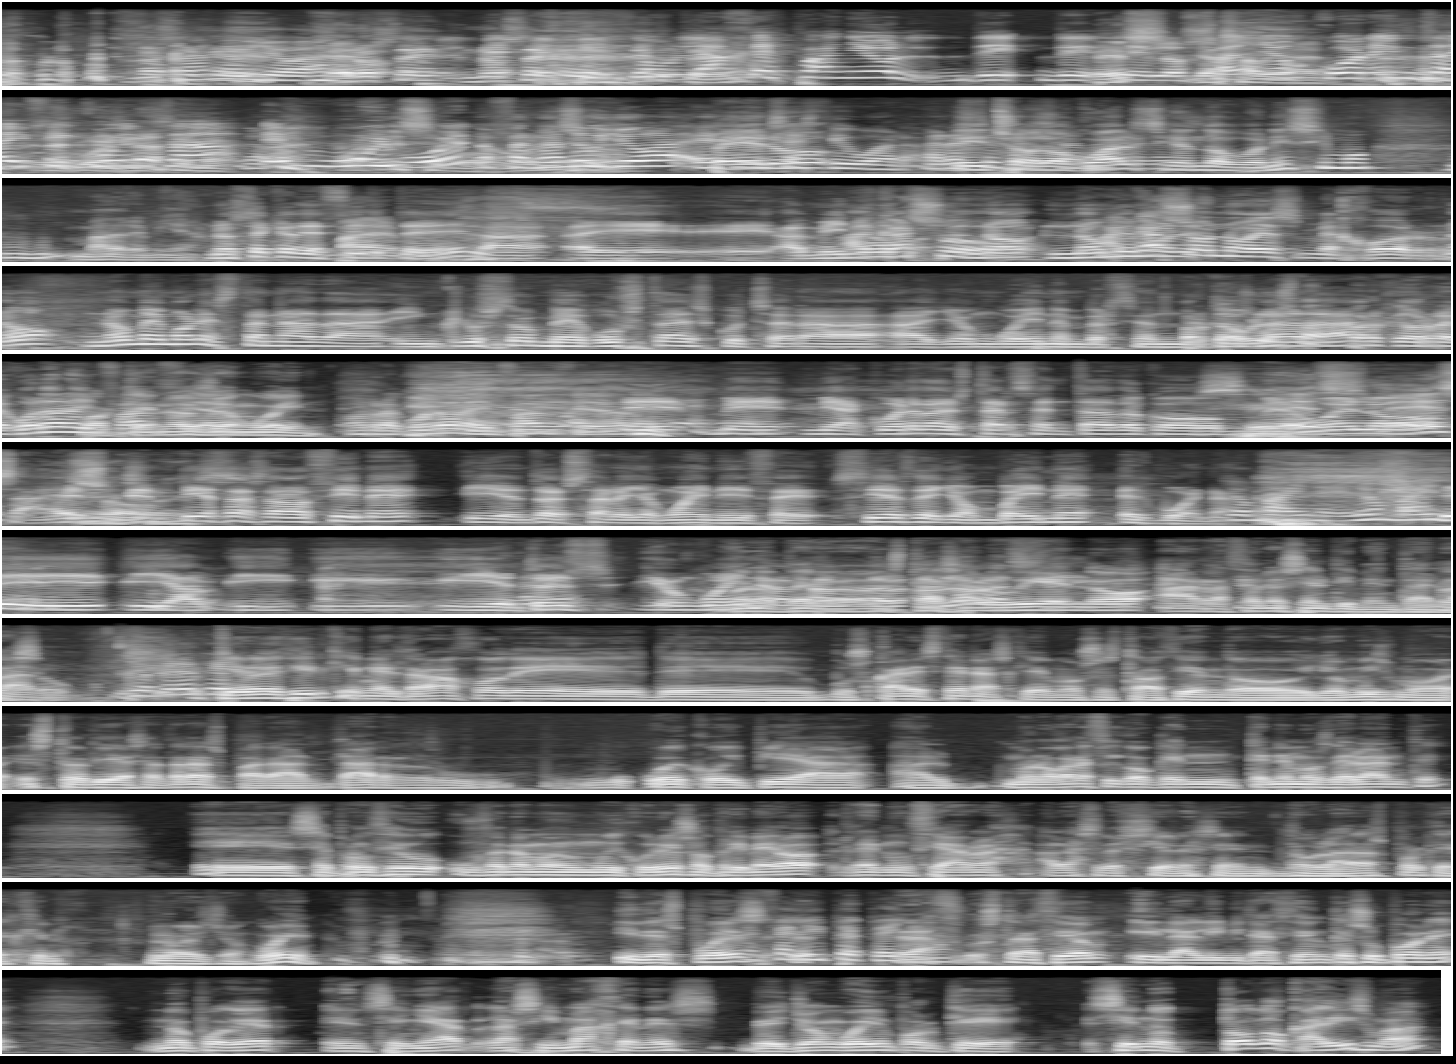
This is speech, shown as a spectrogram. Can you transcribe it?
No sé Fernando qué, Ulloa. no sé, no sé qué El decirte. doblaje ¿eh? español de, de- ¿Ves? de los Ya sabía. años 40 y 50 Buenísimo. es muy Buenísimo, bueno. Fernando. Ulloa es James Pero, Stewart. Ahora dicho lo cual, es- siendo buenísimo, madre mía. No sé qué decirte. ¿eh? La- eh, eh, a mí no, ¿Acaso, no, no me ¿acaso no es mejor? no, no me molesta nada. Incluso me gusta escuchar a, a John Wayne en versión Porque os, doblada. gusta, porque os recuerda la Porque infancia. no es John Wayne. Os recuerda la infancia. me, me- me acuerdo de estar sentado con Sí. mi abuelo. ¿Ves? A eso. em- empiezas a cine y entonces sale John Wayne y dice: Si es de John Wayne, es buena. John Wayne, John Wayne. Y, y, a- y- y- y entonces John Wayne Bueno, pero ha- ha- estás así. aludiendo a razones sentimentales. Claro. Yo creo que- Quiero decir que en el trabajo de, de buscar escenas que hemos estado haciendo yo mismo estos días atrás para dar hueco y pie a- al monográfico que tenemos delante, eh, se produce un fenómeno muy curioso. Primero, renunciar a las versiones en dobladas porque es que no, no es John Wayne. y después, Peña. la frustración y la limitación que supone no poder enseñar las imágenes de John Wayne porque siendo todo carisma,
